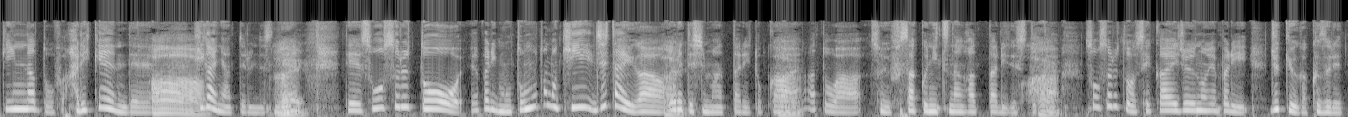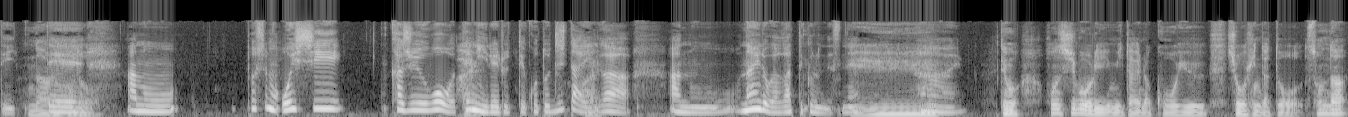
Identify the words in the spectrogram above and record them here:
近だとハリケーンで被害に遭ってるんですね。はい。で、そうすると、やっぱり元々の木自体が折れてしまったりとか、はい。あとはそういう不作につながったりですとか、はい。そうすると世界中のやっぱり需給が崩れていって、あの、どうしても美味しい果汁を手に入れるっていうこと自体が、あの、難易度が上がってくるんですね。ええ。はい。でも本搾りみたいなこういう商品だとそんな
